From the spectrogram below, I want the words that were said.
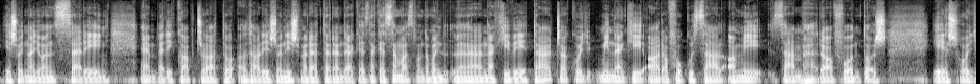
és hogy nagyon szerény emberi kapcsolattal és önismerettel rendelkeznek. Ezt nem azt mondom, hogy lenne kivétel, csak hogy mindenki arra fókuszál, ami számára fontos, és hogy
